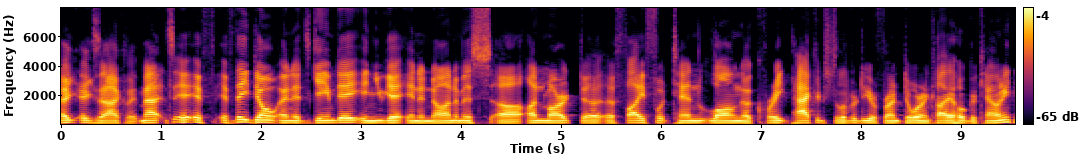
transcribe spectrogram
exactly, Matt. If if they don't, and it's game day, and you get an anonymous, uh, unmarked, uh, a five foot ten long uh, crate package delivered to your front door in Cuyahoga County,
